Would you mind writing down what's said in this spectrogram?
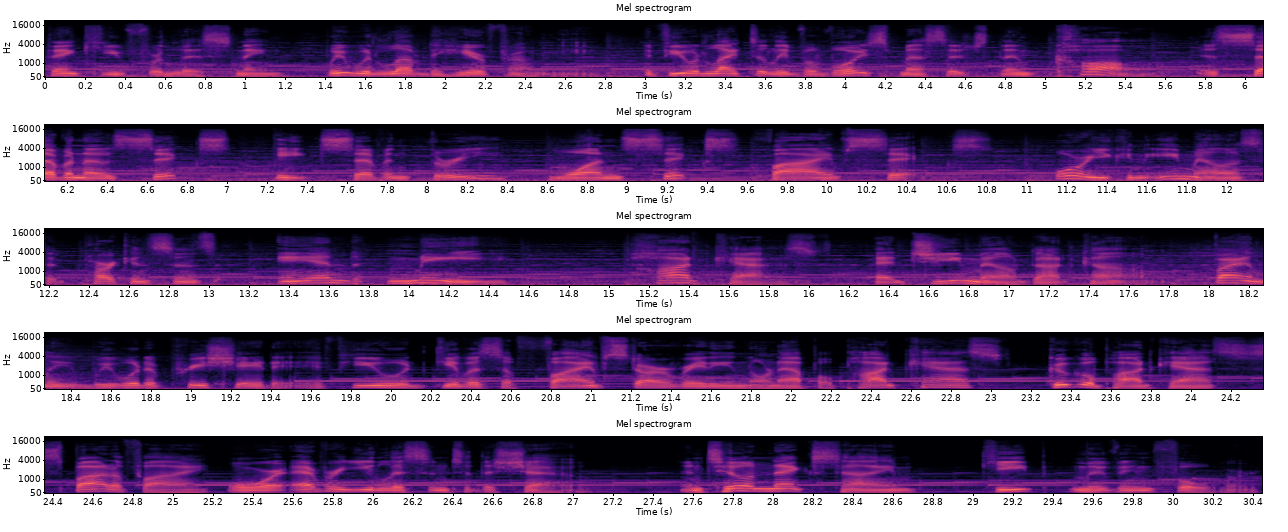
Thank you for listening. We would love to hear from you. If you would like to leave a voice message, then call is 706 873 1656 or you can email us at Parkinson's and me podcast at gmail.com. Finally, we would appreciate it if you would give us a five star rating on Apple Podcasts, Google Podcasts, Spotify, or wherever you listen to the show. Until next time, keep moving forward.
